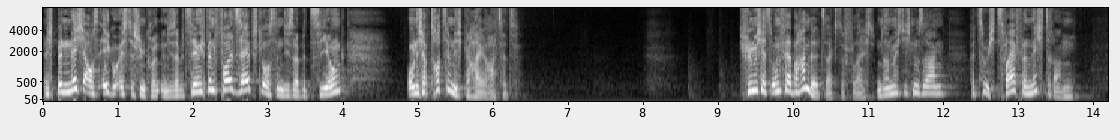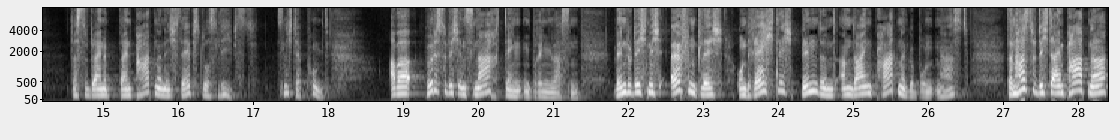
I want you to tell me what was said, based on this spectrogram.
Ich bin nicht aus egoistischen Gründen in dieser Beziehung. Ich bin voll selbstlos in dieser Beziehung. Und ich habe trotzdem nicht geheiratet. Ich fühle mich jetzt unfair behandelt, sagst du vielleicht. Und dann möchte ich nur sagen, hör zu, ich zweifle nicht dran, dass du deine, deinen Partner nicht selbstlos liebst. Das ist nicht der Punkt. Aber würdest du dich ins Nachdenken bringen lassen, wenn du dich nicht öffentlich und rechtlich bindend an deinen Partner gebunden hast, dann hast du dich deinem Partner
